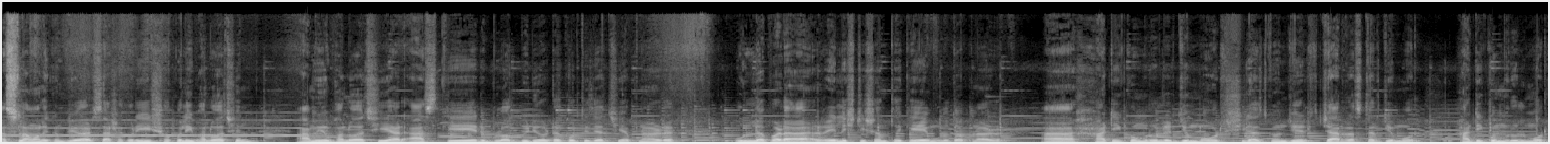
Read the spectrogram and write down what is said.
আসসালামু আলাইকুম ভিউয়ার্স, আশা করি সকলেই ভালো আছেন। আমিও ভালো আছি আর আজকের ব্লগ ভিডিওটা করতে যাচ্ছি আপনার উল্লাপাড়া রেল স্টেশন থেকে মূলত আপনার হাটি কুমরুলের যে মোড়, সিরাজগঞ্জের চার রাস্তার যে মোড়, হাটি কুমরুল মোড়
